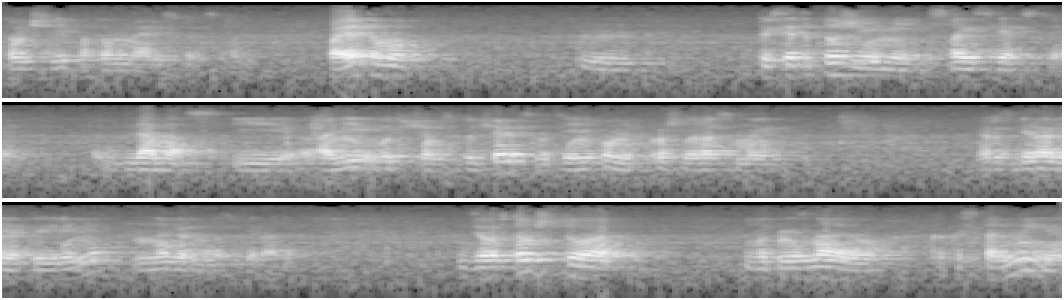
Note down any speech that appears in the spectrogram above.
в том числе и Платоном и Аристотелем. Поэтому То есть это тоже имеет свои следствия для нас. И они вот в чем заключаются. Вот я не помню, в прошлый раз мы разбирали это или нет, наверное, разбирали. Дело в том, что вот не знаю, как остальные,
